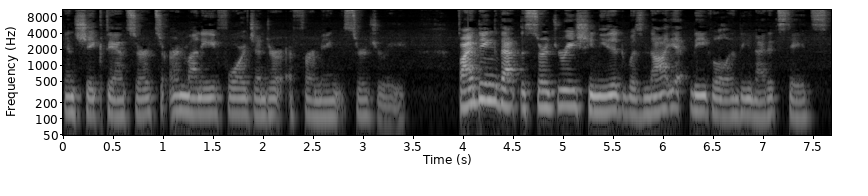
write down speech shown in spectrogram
and shake dancer to earn money for gender affirming surgery. Finding that the surgery she needed was not yet legal in the United States,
